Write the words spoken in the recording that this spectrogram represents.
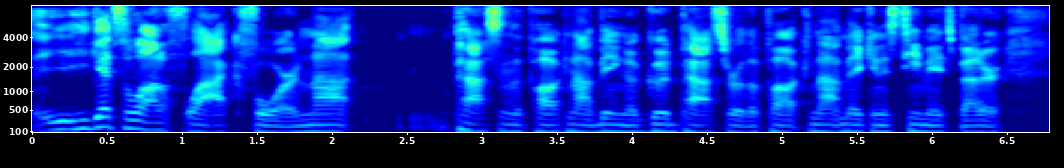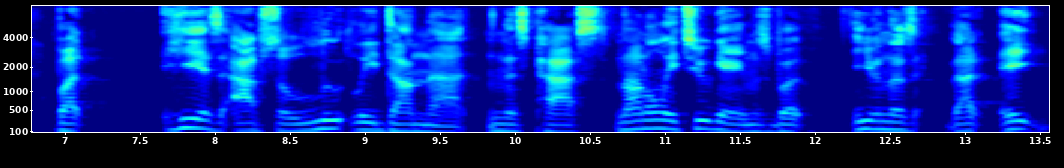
he gets a lot of flack for not passing the puck, not being a good passer of the puck, not making his teammates better. But he has absolutely done that in this past not only two games, but even those that eight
